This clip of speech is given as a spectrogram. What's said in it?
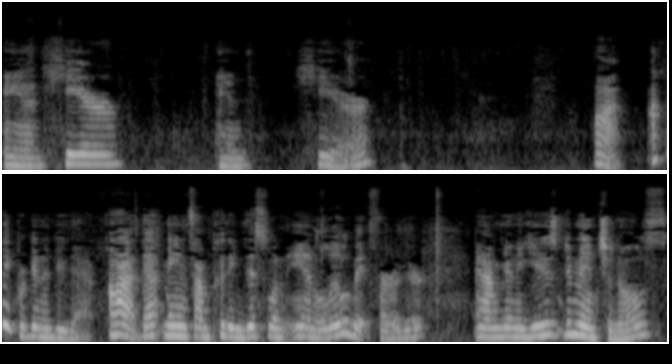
and here, and here. All right, I think we're going to do that. All right, that means I'm putting this one in a little bit further, and I'm going to use dimensionals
